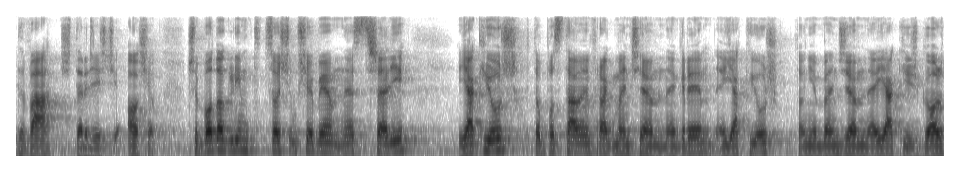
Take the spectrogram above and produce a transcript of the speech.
2,48. Czy Bodo Glimt coś u siebie strzeli? Jak już, to po stałym fragmencie gry, jak już, to nie będzie jakiś gol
